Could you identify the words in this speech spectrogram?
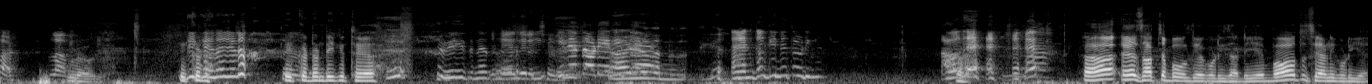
ਫੜ ਲਾ ਲਓ ਜੀ। ਦਿਖੇ ਇੱਕ ਨਾ ਜਿਹੜਾ। ਇੱਕ ਡੰਡੀ ਕਿੱਥੇ ਆ? ਰੀਤ ਨੇ ਰੱਛੜ ਕਿਨੇ ਤੋੜੀ ਰੀਤ? ਐਨਕਾ ਕਿਨੇ ਤੋੜੀਆਂ? ਆਉਦੇ ਹਾਂ ਇਹ ਸੱਚ ਬੋਲਦੀ ਆ ਕੁੜੀ ਸਾਡੀ ਇਹ ਬਹੁਤ ਸਿਆਣੀ ਕੁੜੀ ਹੈ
